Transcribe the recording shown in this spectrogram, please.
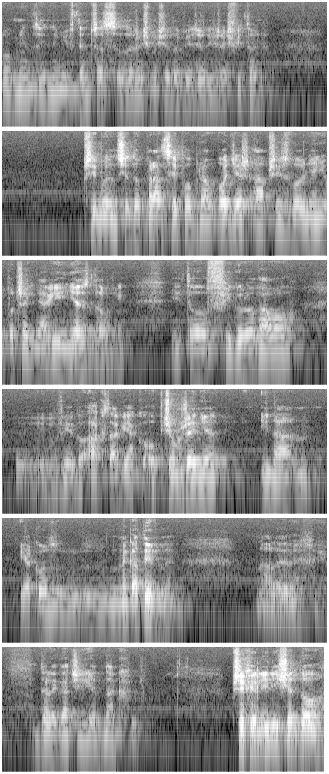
bo między innymi w ten czas żeśmy się dowiedzieli, że Świtoń przyjmując się do pracy pobrał odzież, a przy zwolnieniu po trzech dniach jej nie zdał. I, i to figurowało w jego aktach jako obciążenie i na, jako negatywne. No ale delegaci jednak przychylili się do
